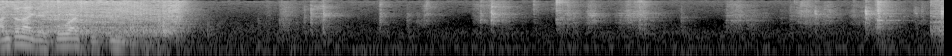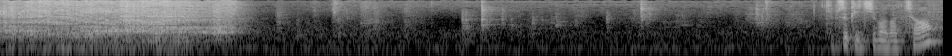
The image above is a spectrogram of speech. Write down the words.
안전하게 보호할 수 있습니다. 깊숙이 집어넣죠.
